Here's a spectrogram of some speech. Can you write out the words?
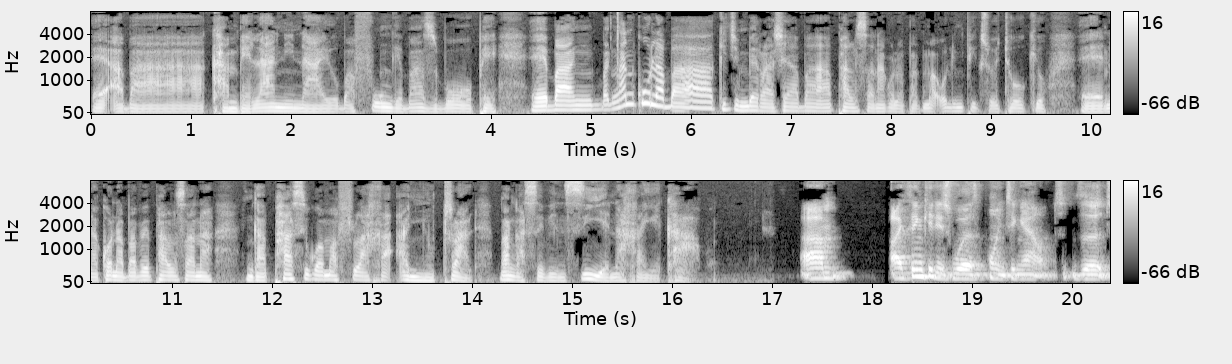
eh abakhambelani nayo bafunge bazibophe eh bancane kula bagijima be Russia abaphalisana kolapha kuma Olympics we Tokyo eh nakhona babephalisana ngaphasi kwamaflaga a neutral neutral bangasebenzisi yenaha yekhabo um I think it is worth pointing out that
